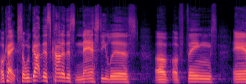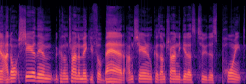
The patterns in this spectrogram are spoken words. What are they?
Okay, so we've got this kind of this nasty list of, of things, and I don't share them because I'm trying to make you feel bad. I'm sharing them because I'm trying to get us to this point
